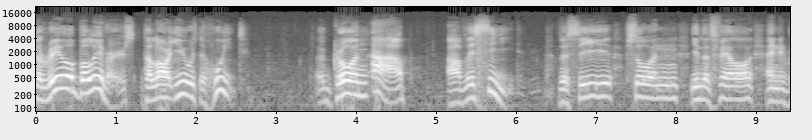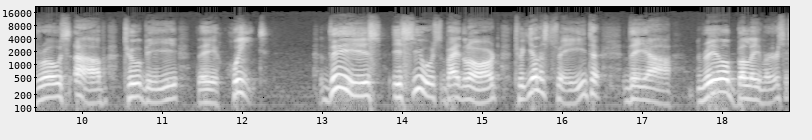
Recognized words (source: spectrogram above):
the real believers, the Lord used the wheat uh, growing up of the seed. The seed sown in the field and it grows up to be the wheat. This is used by the Lord to illustrate the uh, real believers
